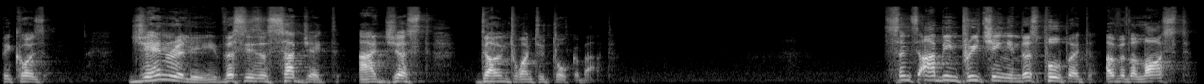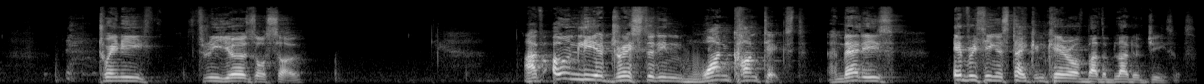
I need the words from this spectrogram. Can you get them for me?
Because generally, this is a subject I just don't want to talk about. Since I've been preaching in this pulpit over the last 23 years or so, I've only addressed it in one context, and that is everything is taken care of by the blood of Jesus.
